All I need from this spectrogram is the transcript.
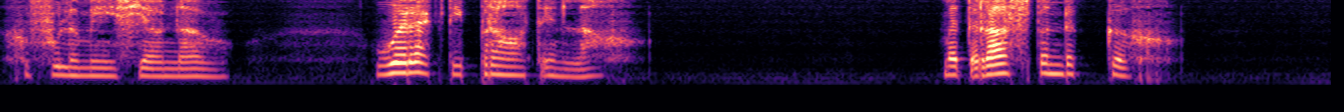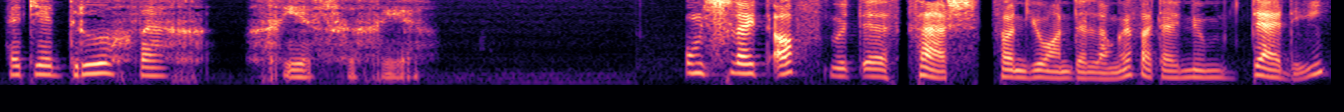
gevoel 'n mens jou nou? Hoor ek die praat en lag? Met raspende kug het jy droogweg gees gegee. Ons sluit af met 'n vers van Johan de Lange wat hy noem Daddy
